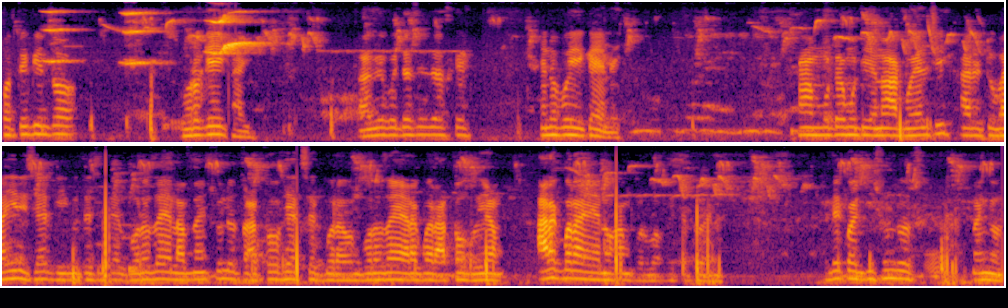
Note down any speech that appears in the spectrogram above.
প্রত্যেকদিন তো ঘরকেই খাই। আগে কইতাছি যে আজকে এনে বই খাইলাই কাম মোটামুটি এনে আগ আর একটু বাহির আর কি। কইতাছি যে ঘরে যায় লাভ নাই শুনলে তো আতো এক সেক বড় ঘরে যায় আর একবার আতো ধুইয়াম আর একবার এনে কাম করব এটা তো হয় দেখবেন কি সুন্দর বাঙ্গন।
